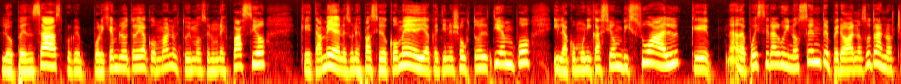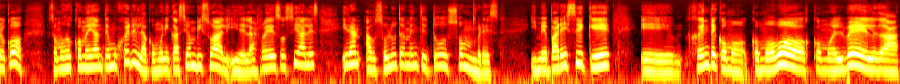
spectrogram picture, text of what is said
¿Lo pensás? Porque, por ejemplo, otro día con Manu estuvimos en un espacio que también es un espacio de comedia, que tiene shows todo el tiempo, y la comunicación visual, que nada, puede ser algo inocente, pero a nosotras nos chocó. Somos dos comediantes mujeres, la comunicación visual y de las redes sociales eran absolutamente todos hombres. Y me parece que eh, gente como, como vos, como el belga,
